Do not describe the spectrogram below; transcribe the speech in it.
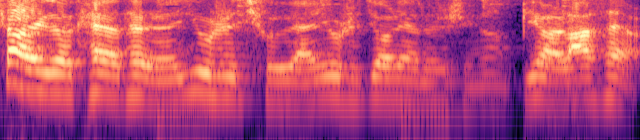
上一个凯尔特人又是球员又是教练的是谁呢？比尔拉塞尔，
